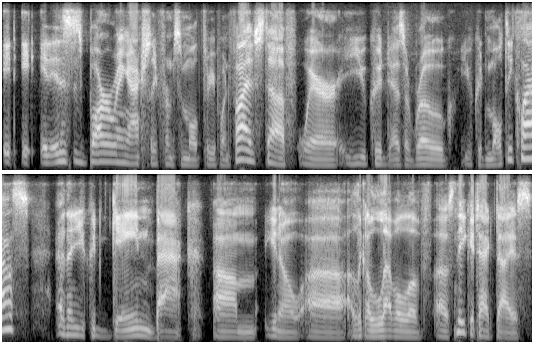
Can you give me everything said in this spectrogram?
it, it, it is borrowing actually from some old 3.5 stuff where you could, as a rogue, you could multi-class, and then you could gain back, um, you know, uh, like a level of uh, sneak attack dice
